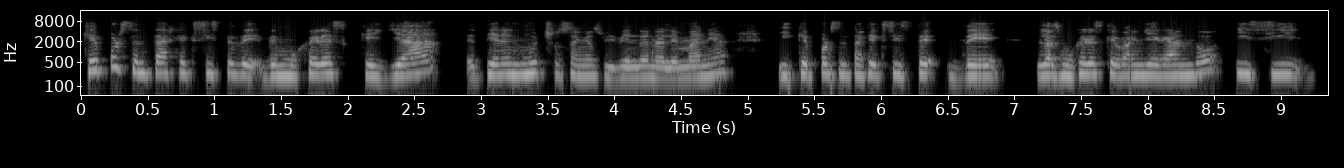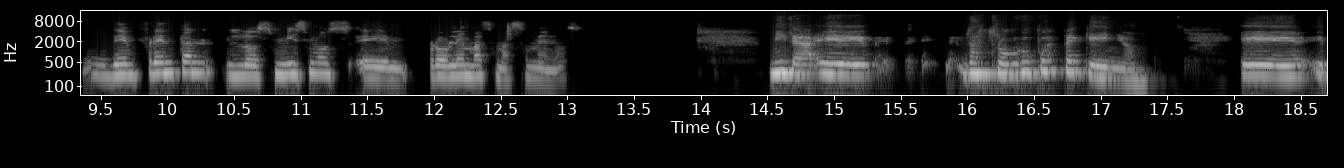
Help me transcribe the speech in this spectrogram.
¿qué porcentaje existe de, de mujeres que ya eh, tienen muchos años viviendo en Alemania y qué porcentaje existe de las mujeres que van llegando y si enfrentan los mismos eh, problemas más o menos? Mira, eh, nuestro grupo es pequeño. Eh,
